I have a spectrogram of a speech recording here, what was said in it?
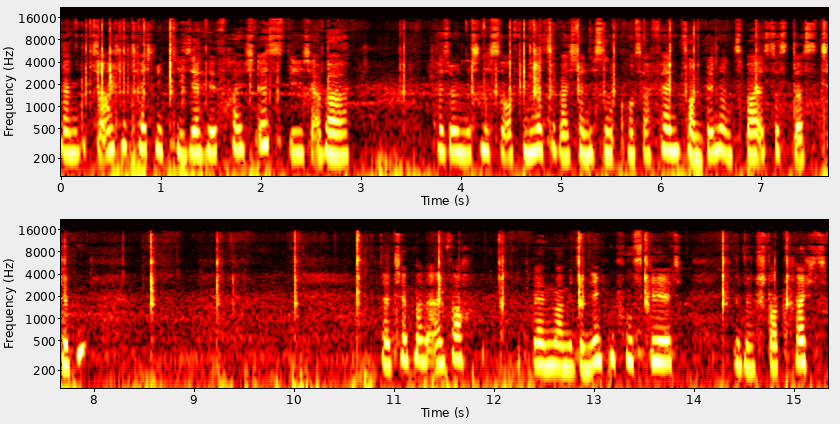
dann gibt es eine andere Technik, die sehr hilfreich ist, die ich aber persönlich nicht so oft benutze, weil ich da nicht so ein großer Fan von bin. Und zwar ist es das Tippen. Da tippt man einfach, wenn man mit dem linken Fuß geht, mit dem Stock rechts,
